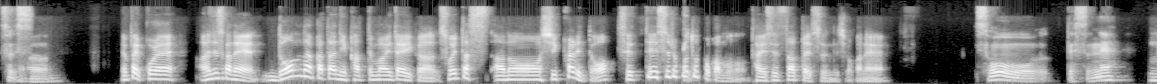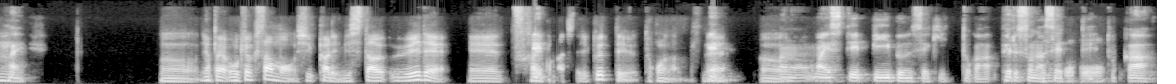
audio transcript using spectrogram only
そうです。うんやっぱりこれ、あれですかね、どんな方に買ってもらいたいか、そういった、あの、しっかりと設定することとかも大切だったりするんでしょうかね。そうですね。うんはい。うん。やっぱりお客さんもしっかり見せた上で、えー使いこなしていくっていうところなんですえね。うん。あの、まあ、STP 分析とか、ペルソナ設定とか、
